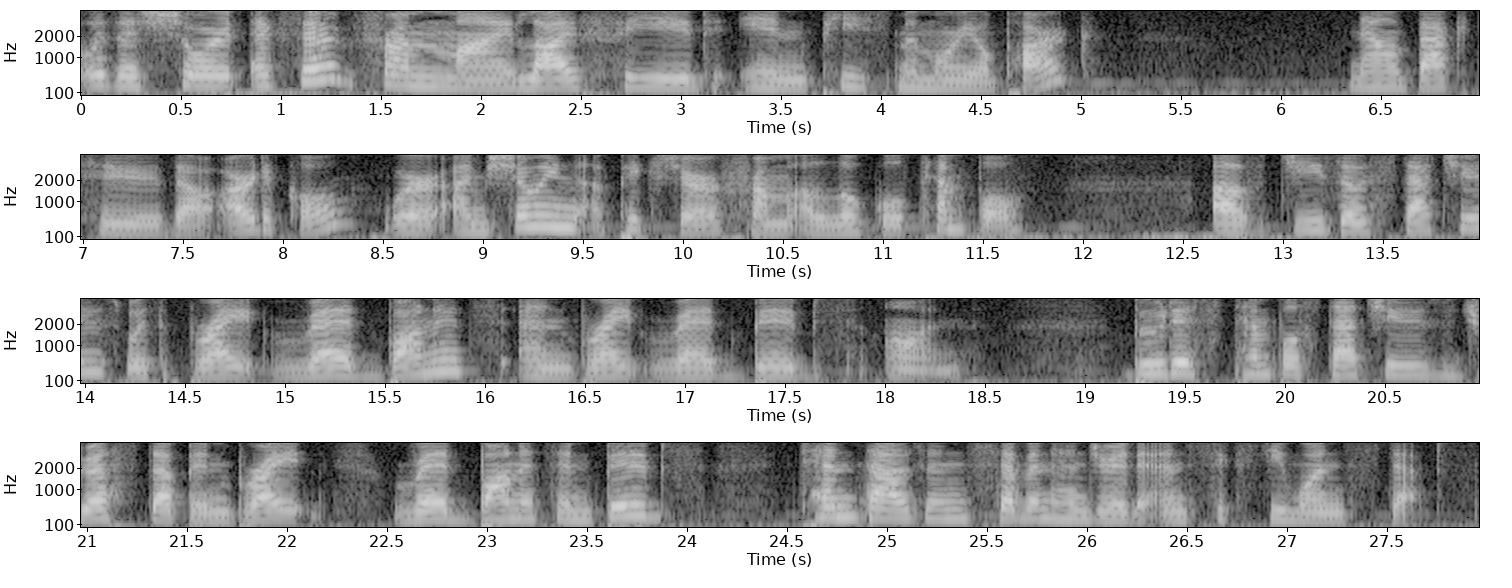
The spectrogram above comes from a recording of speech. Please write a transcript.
was a short excerpt from my live feed in Peace Memorial Park. Now back to the article where I'm showing a picture from a local temple of Jizo statues with bright red bonnets and bright red bibs on. Buddhist temple statues dressed up in bright red bonnets and bibs, 10,761 steps.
